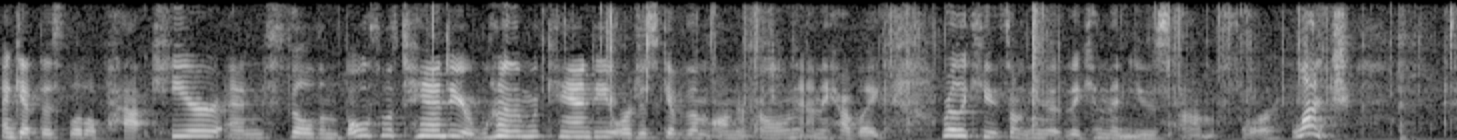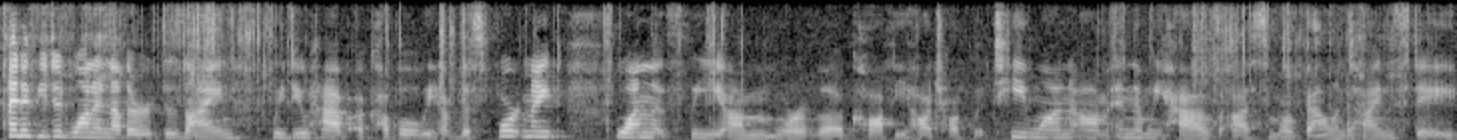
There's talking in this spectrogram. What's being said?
and get this little pack here and fill them both with candy or one of them with candy or just give them on their own and they have like really cute something that they can then use um, for lunch and if you did want another design, we do have a couple. We have this Fortnite one that's the um, more of the coffee, hot chocolate tea one. Um, and then we have uh, some more Valentine's Day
